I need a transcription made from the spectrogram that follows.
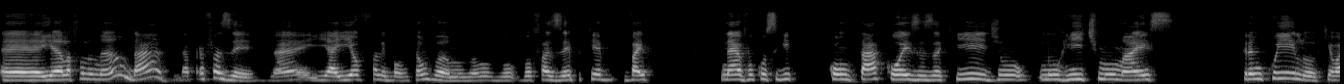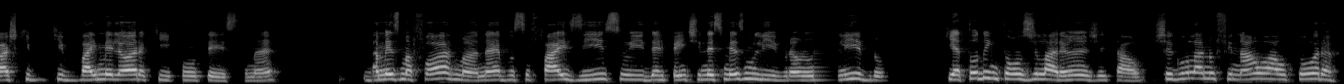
É, e ela falou, não, dá, dá para fazer, né? E aí eu falei, bom, então vamos, vamos vou, vou fazer porque vai, né? Eu vou conseguir contar coisas aqui de um num ritmo mais tranquilo, que eu acho que, que vai melhor aqui com o texto, né? Da mesma forma, né, você faz isso e de repente nesse mesmo livro, é um livro que é todo em tons de laranja e tal. Chegou lá no final, a autora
